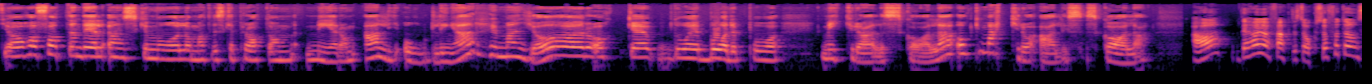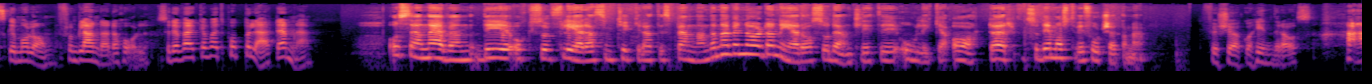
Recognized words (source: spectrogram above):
Jag har fått en del önskemål om att vi ska prata om mer om algodlingar, hur man gör och eh, då är både på mikroalgskala och makroalgskala. Ja, det har jag faktiskt också fått önskemål om från blandade håll, så det verkar vara ett populärt ämne. Och sen även, det är också flera som tycker att det är spännande när vi nördar ner oss ordentligt i olika arter. Så det måste vi fortsätta med. Försök att hindra oss.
